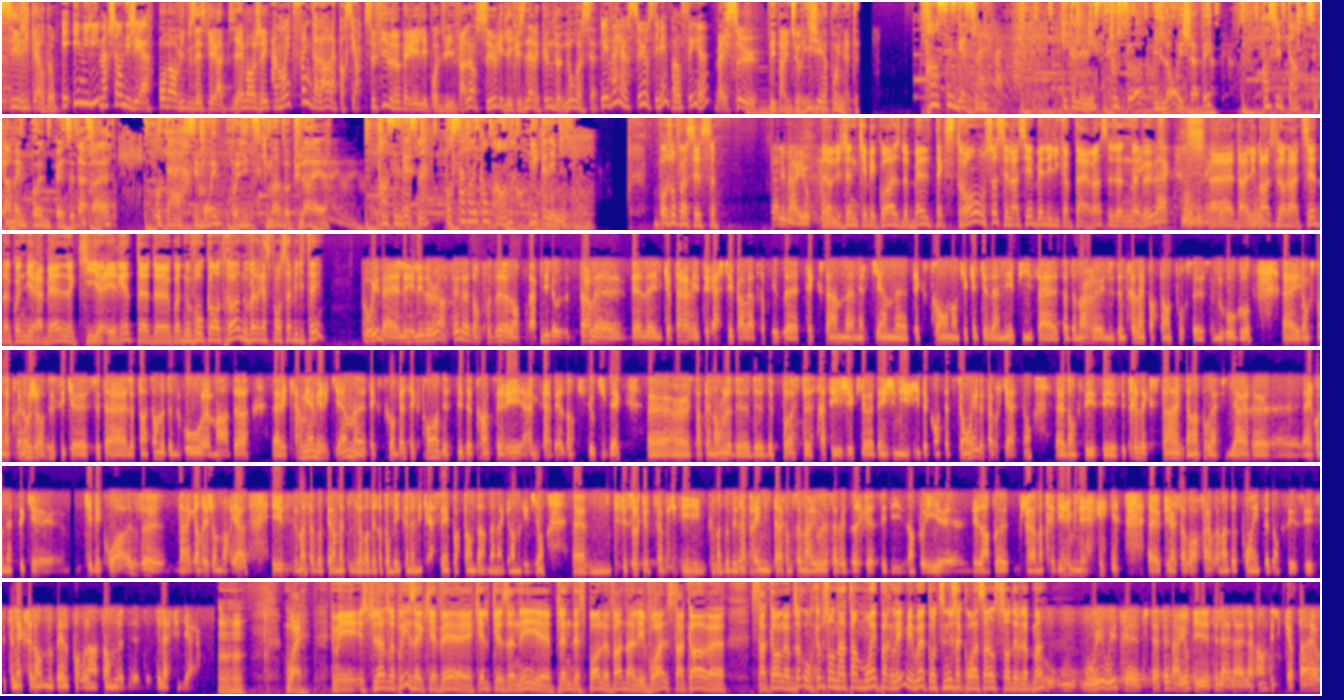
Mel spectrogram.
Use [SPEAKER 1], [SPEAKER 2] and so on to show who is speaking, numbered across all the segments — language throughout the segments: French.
[SPEAKER 1] Ici Ricardo.
[SPEAKER 2] Et Émilie, marchand d'IGA.
[SPEAKER 1] On a envie de vous inspirer à bien manger.
[SPEAKER 2] À moins de 5 la portion.
[SPEAKER 1] Suffit de repérer les produits valeurs sûres et de les cuisiner avec une de nos recettes.
[SPEAKER 2] Les valeurs sûres, c'est bien pensé, hein?
[SPEAKER 1] Bien sûr!
[SPEAKER 3] Détails sur IGA.net.
[SPEAKER 4] Francis Gosselin. Économiste.
[SPEAKER 5] Tout ça, ils l'ont échappé.
[SPEAKER 4] Consultant.
[SPEAKER 5] C'est quand même pas une petite affaire.
[SPEAKER 4] Auteur.
[SPEAKER 5] C'est moins politiquement populaire.
[SPEAKER 4] Francis Gosselin, pour savoir et comprendre l'économie.
[SPEAKER 6] Bonjour Francis.
[SPEAKER 7] Salut Mario.
[SPEAKER 6] Alors, l'usine québécoise de Bell Textron, ça c'est l'ancien Bell Hélicoptère, hein, si je ne m'abuse.
[SPEAKER 7] Exact.
[SPEAKER 6] Euh, dans les basses Laurentides, dans le coin de Mirabel, qui euh, hérite de quoi de nouveaux contrats, nouvelles responsabilités?
[SPEAKER 7] Oui, ben les, les deux en fait. Là, donc, faut dire, donc pour rappeler là, aux auditeurs, le Bell hélicoptère avait été racheté par l'entreprise euh, texane américaine euh, Textron, donc il y a quelques années, puis ça, ça demeure une usine très importante pour ce, ce nouveau groupe. Euh, et donc, ce qu'on apprenait aujourd'hui, c'est que suite à l'obtention de nouveaux mandats avec l'armée américaine, Textron, Bell Textron a décidé de transférer à Mirabel, donc au Québec, un certain nombre de, de, de postes stratégiques d'ingénierie, de conception et de fabrication. Euh, donc, c'est très excitant, évidemment, pour la filière euh, aéronautique euh, québécoise dans la grande région de Montréal. Et ultimement, ça va permettre d'avoir des retombées économiques assez importantes dans, dans la grande région. Euh, puis c'est sûr que de fabriquer des, comment dire, des appareils militaires comme ça, Mario, là, ça veut dire que c'est des employés, des emplois généralement très bien rémunérés, puis un savoir-faire vraiment de pointe. Donc, c'est une excellente nouvelle pour l'ensemble de, de, de la filière.
[SPEAKER 6] Mm Ouais. Mais c'est une entreprise qui avait euh, quelques années euh, pleine d'espoir, le vent dans les voiles. C'est encore, euh, c'est encore là, comme si on entend moins parler, mais oui, elle continue sa croissance son développement.
[SPEAKER 7] Oui, oui, très, tout à fait, Mario. Puis, tu sais, la, la, la vente d'hélicoptères,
